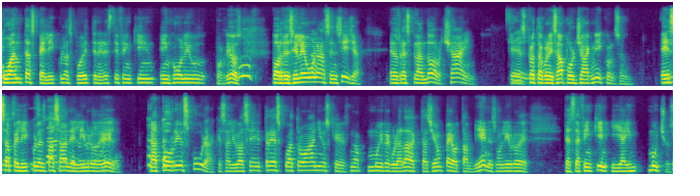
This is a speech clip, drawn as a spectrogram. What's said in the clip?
cuántas películas puede tener Stephen King en Hollywood, por Dios. Por decirle una sencilla, El Resplandor, Shine, que es protagonizada por Jack Nicholson. Esa película es basada en el libro de él. La Torre Oscura, que salió hace 3, 4 años, que es una muy regular adaptación, pero también es un libro de, de Stephen King y hay muchos.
